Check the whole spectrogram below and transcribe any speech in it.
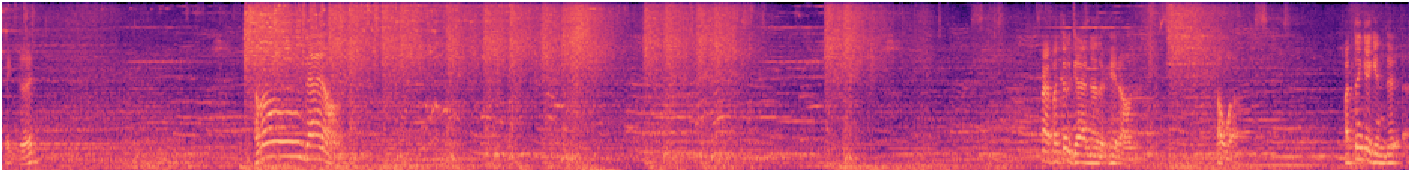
Okay, good. Come on down. Crap, I could have got another hit on it. Oh well. I think I can do. I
